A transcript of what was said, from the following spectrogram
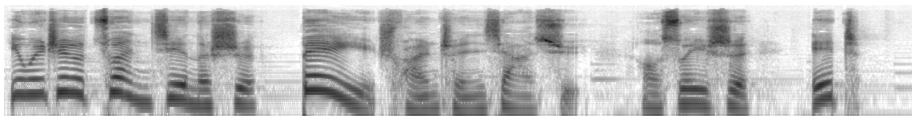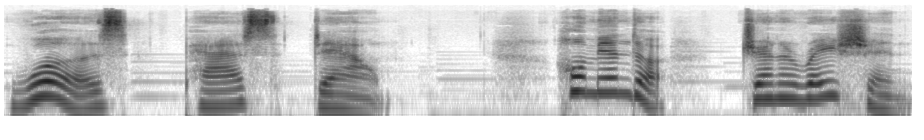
因为这个钻戒呢是被传承下去啊，所以是 it was passed down。后面的 generation。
